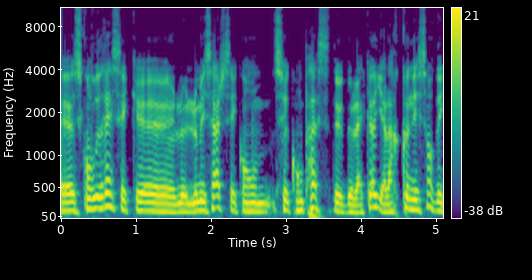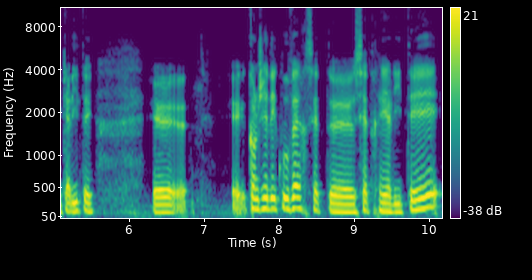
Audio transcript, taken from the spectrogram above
euh, ce qu'on voudrait, c'est que le, message, c'est qu'on passe de, l'accueil à la reconnaissance des qualités. Euh, quand j'ai découvert cette, euh, réalité,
